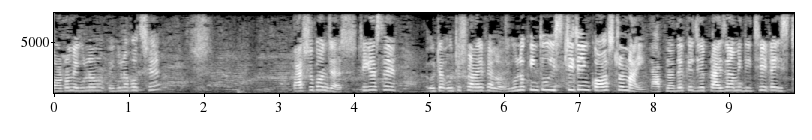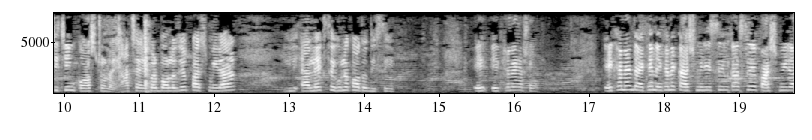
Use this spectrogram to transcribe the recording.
কটন এগুলো এগুলো হচ্ছে পাঁচশো পঞ্চাশ, ঠিক আছে? ওইটা ওইটা সরাই ফেলো। এগুলো কিন্তু স্টিচিং কস্টও নাই। আপনাদেরকে যে প্রাইসে আমি দিচ্ছি, এটা স্টিচিং কস্টও নাই। আচ্ছা এবার বলো যে পাশমিরা অ্যালেক্স এগুলো কত দিছি? এখানে আসো। এখানে দেখেন, এখানে কাশ্মীরি সিল্ক আছে পাশমিরা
